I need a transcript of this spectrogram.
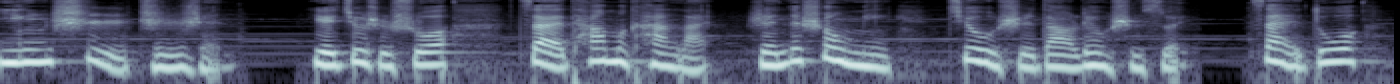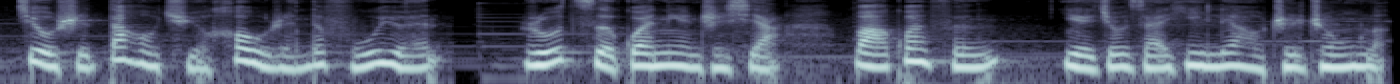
应世之人，也就是说，在他们看来，人的寿命就是到六十岁，再多就是盗取后人的福缘。如此观念之下，瓦罐坟。也就在意料之中了。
